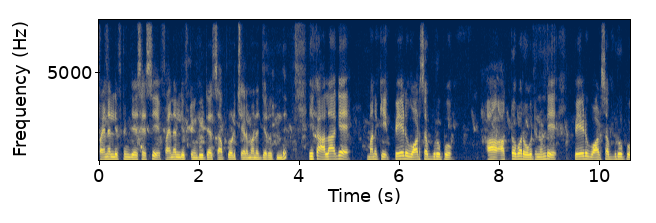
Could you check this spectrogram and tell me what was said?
ఫైనల్ లిఫ్టింగ్ చేసేసి ఫైనల్ లిఫ్టింగ్ డీటెయిల్స్ అప్లోడ్ చేయడం అనేది జరుగుతుంది. ఇక అలాగే మనకి పేడ్ వాట్సాప్ గ్రూపు అక్టోబర్ ఒకటి నుండి పేడ్ వాట్సాప్ గ్రూపు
